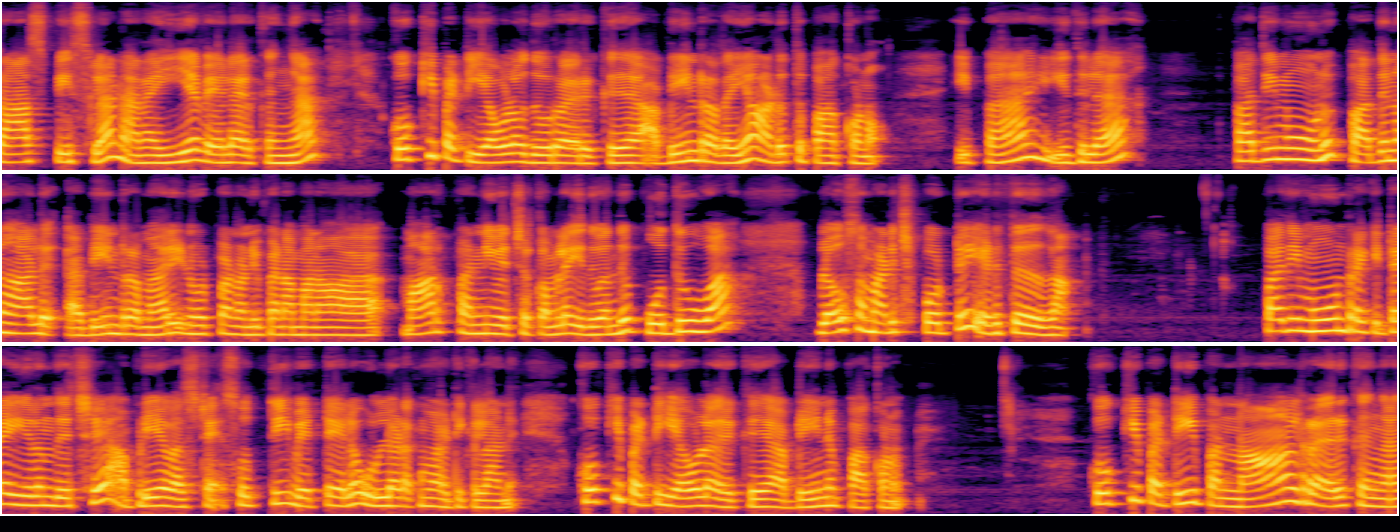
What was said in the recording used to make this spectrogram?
கிராஸ் பீஸில் நிறைய வேலை இருக்குங்க. கொக்கிப்பட்டி எவ்வளோ தூரம் இருக்குது அப்படின்றதையும் அடுத்து பார்க்கணும். இப்போ இதில் பதிமூணு பதினாலு அப்படின்ற மாதிரி நோட் பண்ணணும். இப்போ நம்ம மார்க் பண்ணி வச்சுருக்கோம்ல இது வந்து பொதுவாக ப்ளவுஸை மடித்து போட்டு எடுத்தது தான் பதிமூன்றரை கிட்ட இருந்துச்சு அப்படியே வச்சிட்டேன். சுற்றி வெட்டையில் உள்ளடக்கமாக வெட்டிக்கலான்னு கொக்கிப்பட்டி எவ்வளோ இருக்குது அப்படின்னு பார்க்கணும். கொக்கிப்பட்டி இப்போ நாலரை இருக்குங்க.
